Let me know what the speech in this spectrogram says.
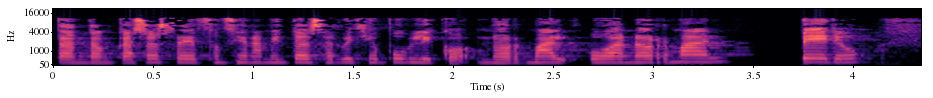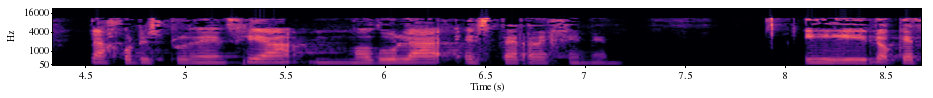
tanto en casos de funcionamiento del servicio público normal o anormal, pero la jurisprudencia modula este régimen. Y lo que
